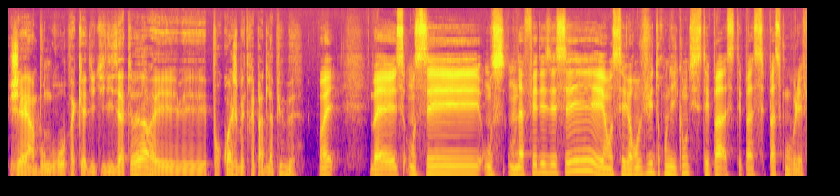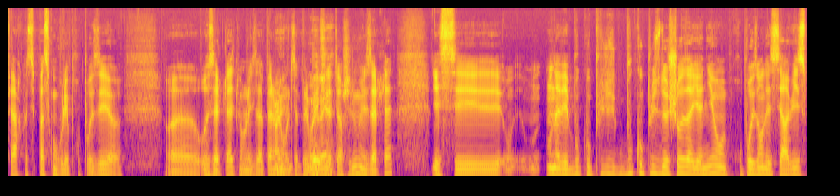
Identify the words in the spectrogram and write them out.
j'ai un bon gros paquet d'utilisateurs et, pourquoi je ne mettrais pas de la pub? Oui, ben, on, on, on, a fait des essais et on s'est rendu compte que ce n'était pas, pas, pas ce qu'on voulait faire, ce n'est pas ce qu'on voulait proposer. Euh, euh, aux athlètes, on les appelle, on les appelle pas utilisateurs chez nous, mais les athlètes. Et c'est, on avait beaucoup plus, beaucoup plus de choses à gagner en proposant des services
